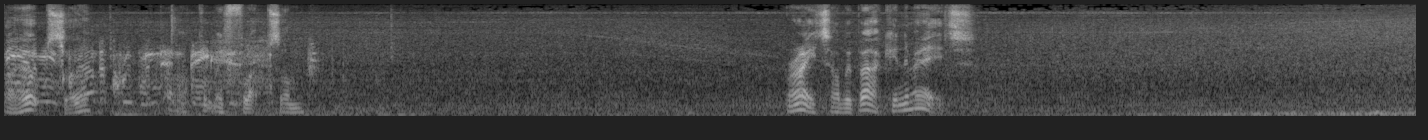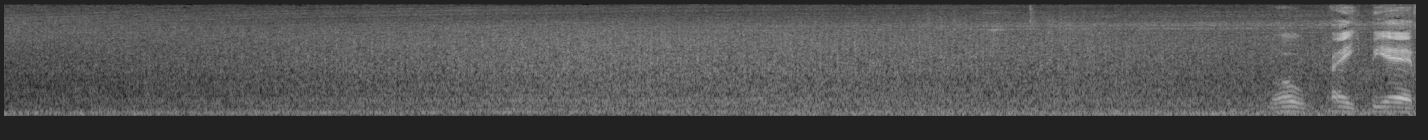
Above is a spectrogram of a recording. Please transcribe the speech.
I hope so. I'll put my flaps on. Right, I'll be back in a minute. Whoa, hey, behave.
